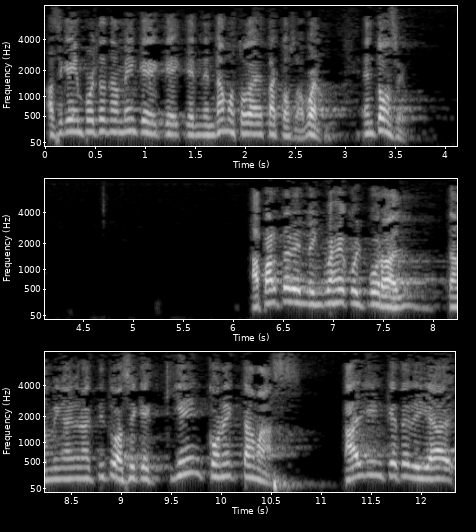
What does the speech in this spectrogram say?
Así que es importante también que entendamos todas estas cosas. Bueno, entonces, aparte del lenguaje corporal, también hay una actitud. Así que, ¿quién conecta más? Alguien que te diga,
